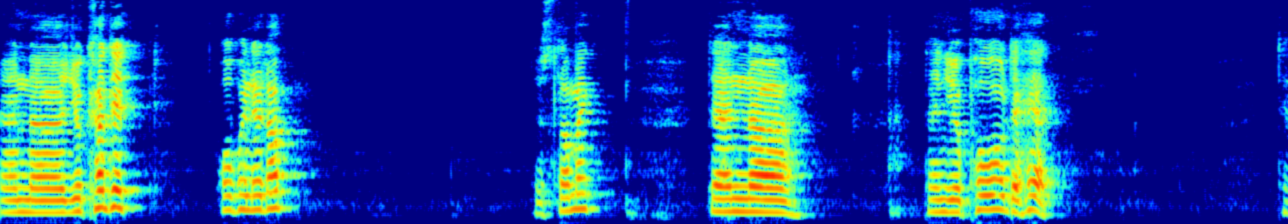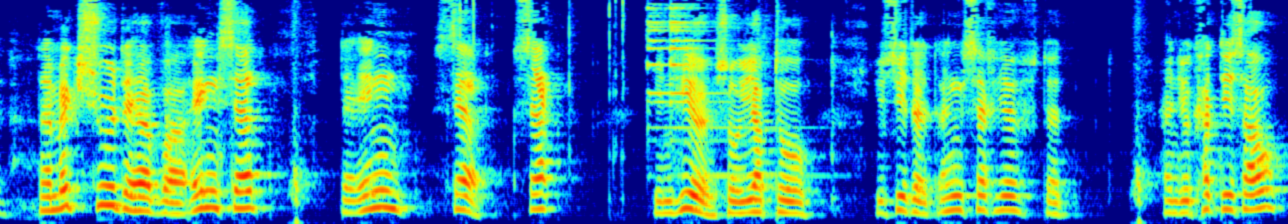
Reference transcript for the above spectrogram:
and uh, you cut it, open it up, the stomach. Then uh, then you pull out the head. Then make sure they have uh, insect the insect sac in here. So you have to, you see that insect here, that, and you cut this out.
